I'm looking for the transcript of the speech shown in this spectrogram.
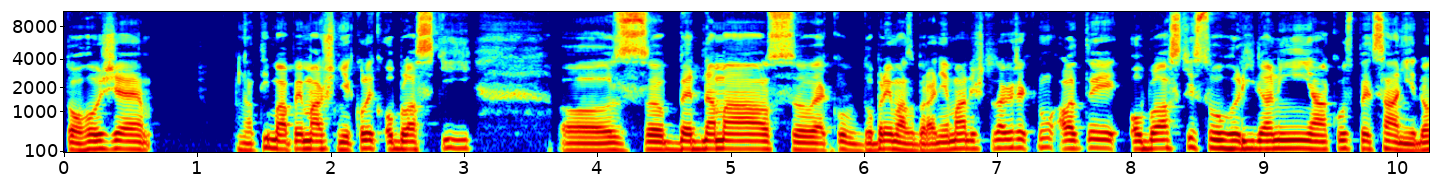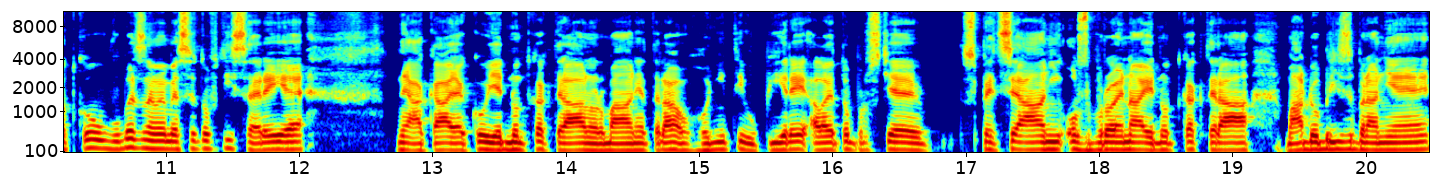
toho, že na té mapě máš několik oblastí eh, s bednama, s jako dobrýma zbraněma, když to tak řeknu, ale ty oblasti jsou hlídané nějakou speciální jednotkou. Vůbec nevím, jestli to v té sérii je nějaká jako jednotka, která normálně teda hodní ty upíry, ale je to prostě speciální ozbrojená jednotka, která má dobrý zbraně,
